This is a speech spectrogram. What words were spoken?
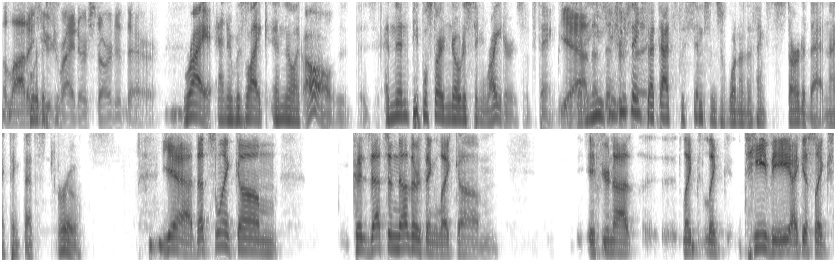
A lot of huge writers started there. right, and it was like, and they're like, oh, and then people started noticing writers of things. Yeah, said, and that's he, he thinks that that's The Simpsons one of the things that started that, and I think that's true. Yeah, that's like um cuz that's another thing like um if you're not like like TV, I guess like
